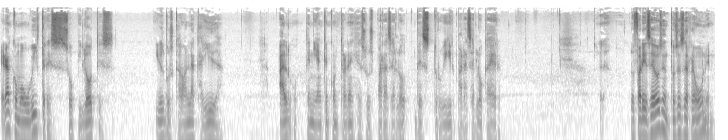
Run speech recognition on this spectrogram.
Eran como buitres o pilotes. Ellos buscaban la caída. Algo tenían que encontrar en Jesús para hacerlo destruir, para hacerlo caer. Los fariseos entonces se reúnen.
